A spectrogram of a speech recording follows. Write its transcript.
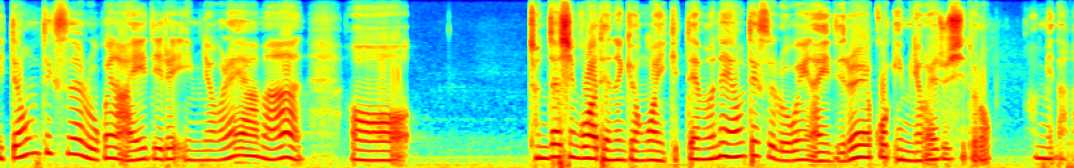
이때 홈택스 로그인 아이디를 입력을 해야만 어 전자신고가 되는 경우가 있기 때문에 홈택스 로그인 아이디를 꼭 입력을 해주시도록 합니다.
